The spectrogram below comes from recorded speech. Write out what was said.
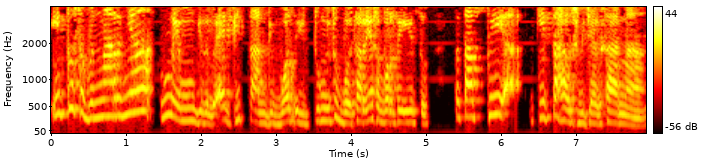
Itu sebenarnya meme gitu loh, editan dibuat hidung itu besarnya seperti itu. Tetapi kita harus bijaksana.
